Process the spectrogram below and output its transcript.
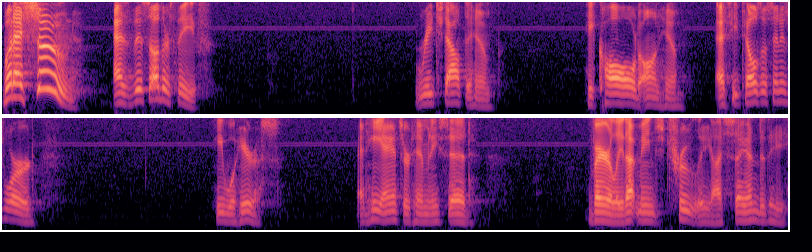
But as soon as this other thief reached out to him, he called on him. As he tells us in his word, he will hear us. And he answered him and he said, Verily, that means truly, I say unto thee,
